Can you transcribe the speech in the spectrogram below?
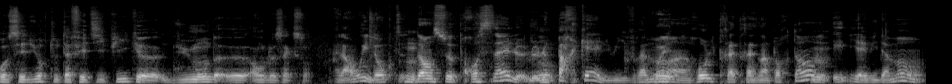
procédure tout à fait typique du monde anglo-saxon. Alors oui, donc hmm. dans ce procès, le, hmm. parquet, lui, vraiment a un rôle très très important. Hmm. Et il y a évidemment,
